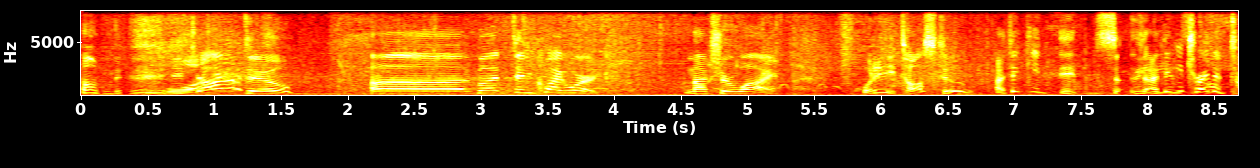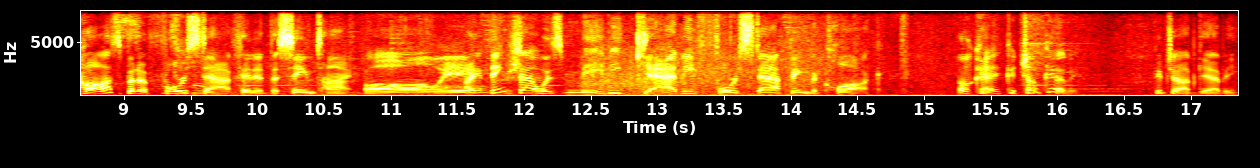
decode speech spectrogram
Oh, he What? tried to, uh, but didn't quite work. I'm not sure why. What did he toss to? I think he, it's, I think he tried to toss, but a Force Staff hit at the same time. Oh, I think that was maybe Gabbi Force Staffing the clock. okay. Good job, Gabbi. Good job, Gabbi.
